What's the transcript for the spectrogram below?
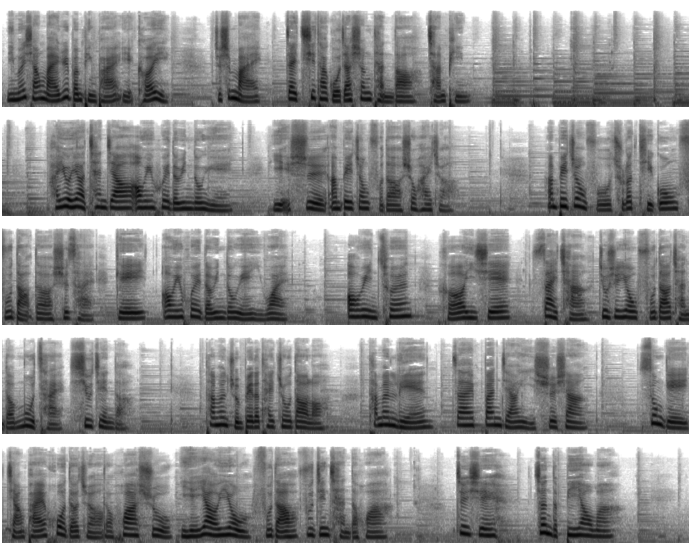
你们想买日本品牌也可以，只是买在其他国家生产的产品。还有要参加奥运会的运动员，也是安倍政府的受害者。安倍政府除了提供福岛的食材给奥运会的运动员以外，奥运村和一些赛场就是用福岛产的木材修建的。他们准备的太周到了，他们连在颁奖仪式上。送给奖牌获得者的花束也要用福岛附近产的花，这些真的必要吗？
